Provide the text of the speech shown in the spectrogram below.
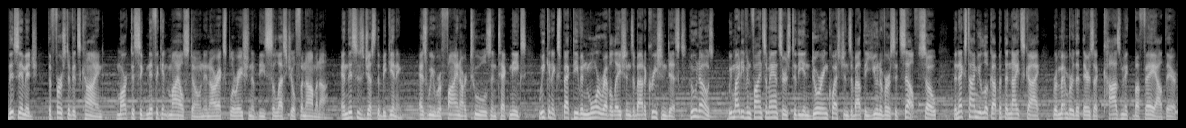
This image, the first of its kind, marked a significant milestone in our exploration of these celestial phenomena, and this is just the beginning. As we refine our tools and techniques, we can expect even more revelations about accretion disks. Who knows, we might even find some answers to the enduring questions about the universe itself. So, the next time you look up at the night sky, remember that there's a cosmic buffet out there,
